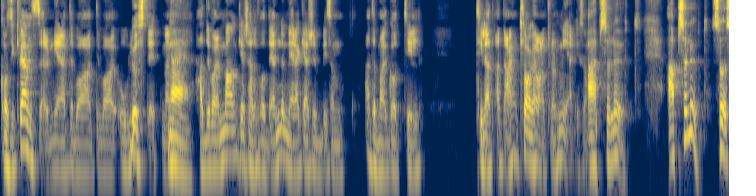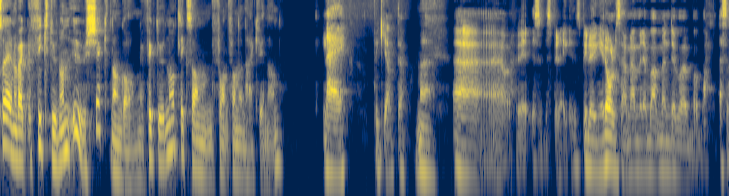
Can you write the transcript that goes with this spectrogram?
konsekvenser mer än att det var, att det var olustigt. Men Nej. hade det varit en man kanske hade fått ännu mer, kanske liksom, att de hade gått till, till att, att anklaga honom för något mer. Liksom. Absolut. Absolut. Så, så är det nog verkligen. Fick du någon ursäkt någon gång? Fick du något liksom från, från den här kvinnan? Nej, fick jag inte. Nej. Eh, det, spelar, det spelar ingen roll, så här, men, men, det var, men det var bara... Alltså,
